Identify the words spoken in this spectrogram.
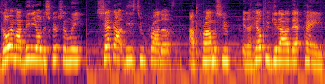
go in my video description link, check out these two products. I promise you, it'll help you get out of that pain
